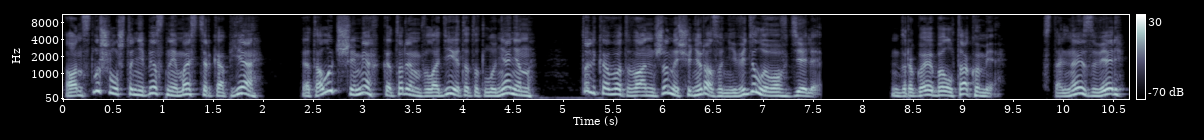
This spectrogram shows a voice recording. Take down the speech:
он слышал, что небесный мастер копья — это лучший мех, которым владеет этот лунянин, только вот Ван Джен ещё ни разу не видел его в деле. Другой был Такуми. Стальной зверь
